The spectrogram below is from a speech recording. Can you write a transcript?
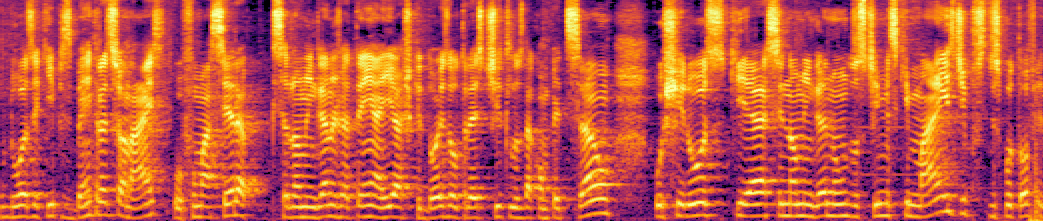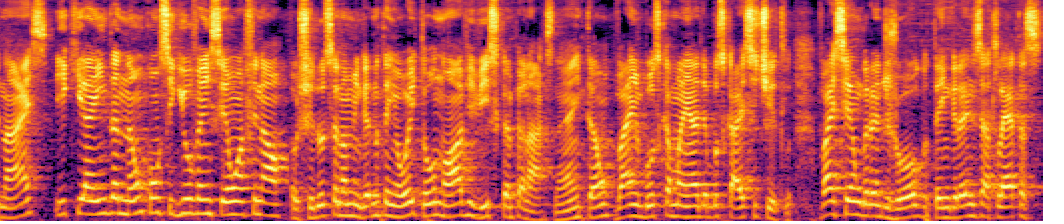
duas equipes bem tradicionais. O Fumaceira, se eu não me engano, já tem aí acho que dois ou três títulos da competição. O Chirus, que é, se não me engano, um dos times que mais disputou finais e que ainda não conseguiu vencer uma final. O Chirus, se eu não me engano, tem oito ou nove vice-campeonatos, né? Então vai em busca amanhã de buscar esse título. Vai ser um grande jogo, tem grandes atletas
